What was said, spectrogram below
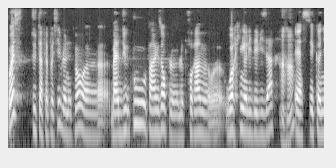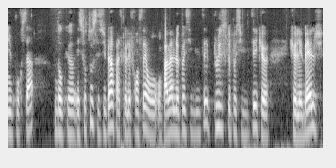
Oui, tout à fait possible, honnêtement. Euh, bah, du coup, par exemple, le programme euh, Working Holiday Visa uh -huh. est assez connu pour ça. Donc, euh, et surtout, c'est super parce que les Français ont, ont, pas mal de possibilités, plus de possibilités que que les Belges,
